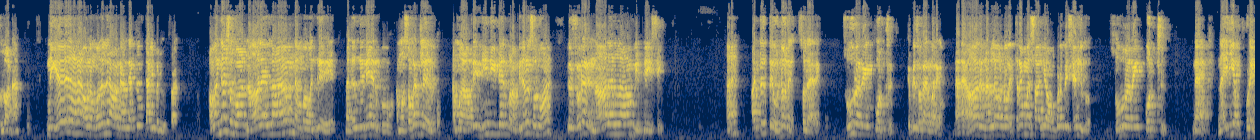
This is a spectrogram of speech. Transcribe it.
சொல்லுவானா இன்னைக்கு எழுதுனா அவனை முதல்ல அவனை அந்த இடத்துல காலி பண்ணி விட்டுறாங்க அவன் என்ன சொல்லுவான்? நாளெல்லாம் நம்ம வந்து மிதந்துனே இருப்போம். நம்ம சுகத்துல இருப்போம். நம்ம அப்படியே நீந்திக்கிட்டே இருப்போம். அப்படிதானே சொல்லுவான்? இவர் சொல்றாரு நாளெல்லாம் வினை செய். ஆஹ்? அடுத்தது இன்னொன்னு சொல்றாரு. சூரரை போற்று. எப்படி சொல்றாரு பாருங்க. நான் யாரு நல்லவனோ திறமைசாலியோ அவன் கூட போய் சேர்ந்துக்கோ. சூரரை போற்று. என்ன? நைய புடை.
